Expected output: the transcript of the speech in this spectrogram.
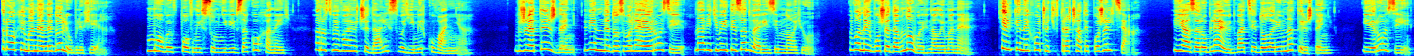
трохи мене недолюблює, мовив повний сумнівів закоханий, розвиваючи далі свої міркування. Вже тиждень він не дозволяє Розі навіть вийти за двері зі мною. Вони б уже давно вигнали мене, тільки не хочуть втрачати пожильця. Я заробляю 20 доларів на тиждень, і Розі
